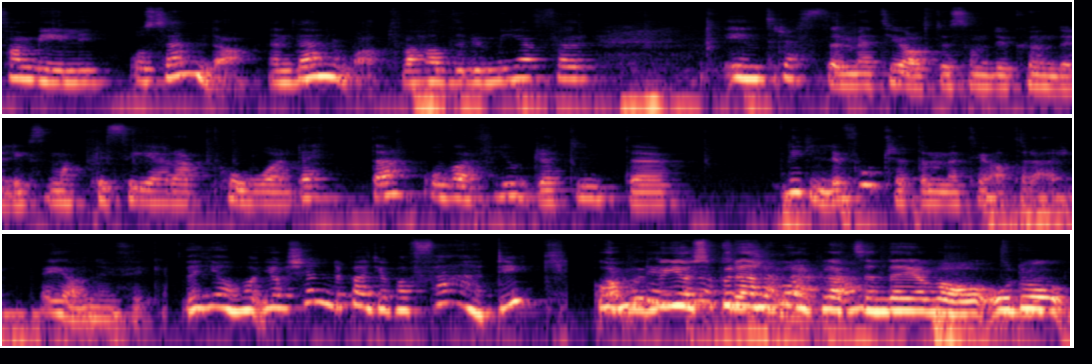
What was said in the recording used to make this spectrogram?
familj och sen då? And then what? Vad hade du mer för intresse med teater som du kunde liksom applicera på detta? Och varför gjorde det att du inte ville fortsätta med teater här? Är jag nyfiken. Jag, jag kände bara att jag var färdig. Ja, just på den hållplatsen där jag var. Och då,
